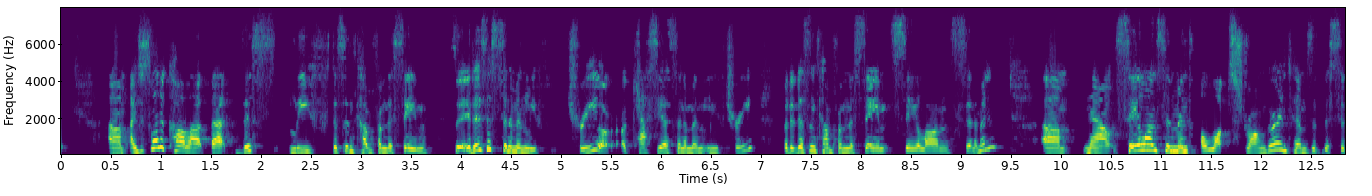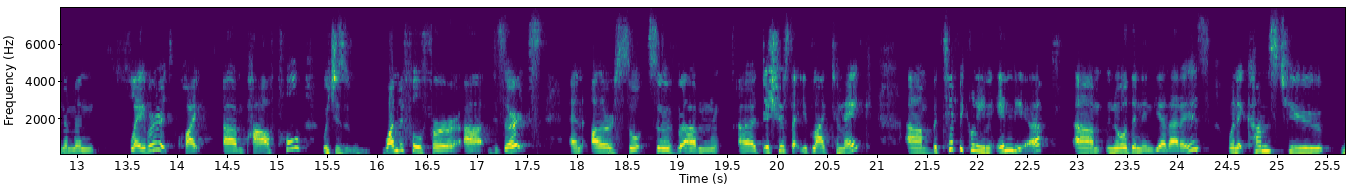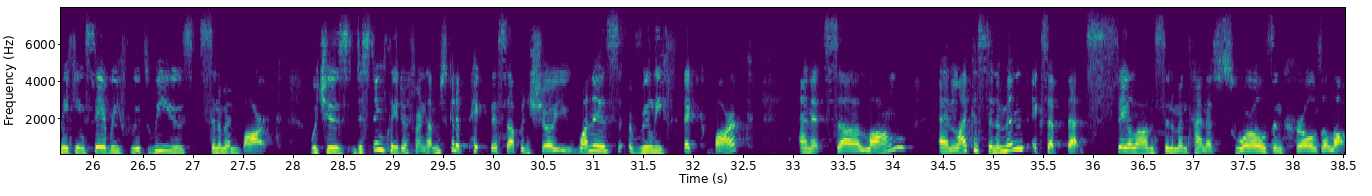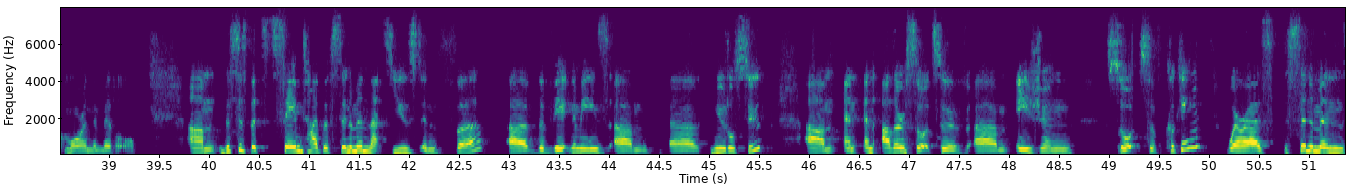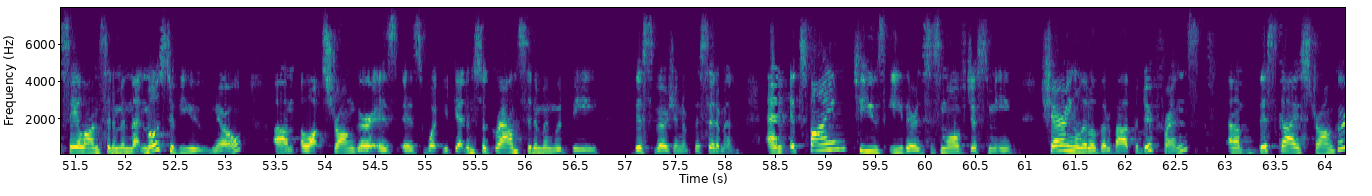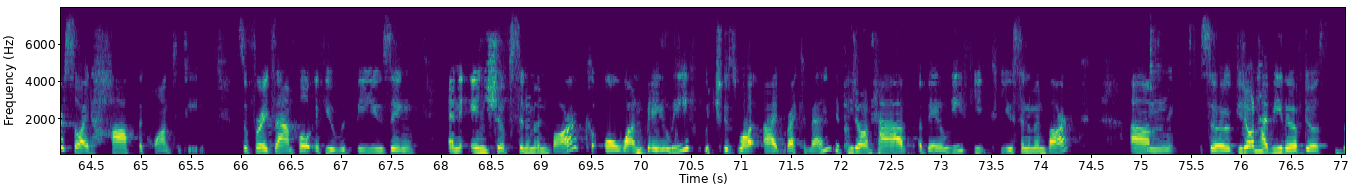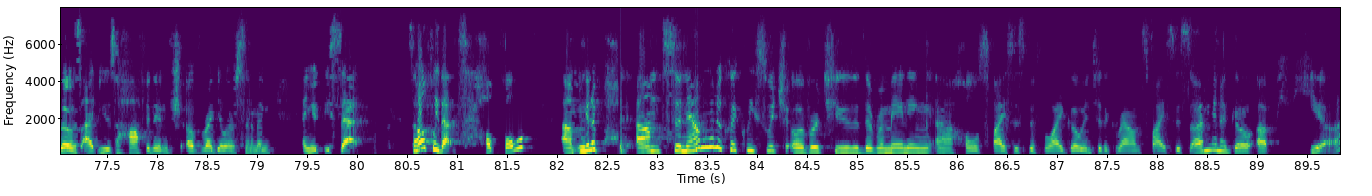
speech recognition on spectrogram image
Um, I just want to call out that this leaf doesn't come from the same, so it is a cinnamon leaf tree or a cassia cinnamon leaf tree, but it doesn't come from the same Ceylon cinnamon. Um, now, Ceylon cinnamon's a lot stronger in terms of the cinnamon flavor. It's quite um, powerful, which is wonderful for uh, desserts and other sorts of um, uh, dishes that you'd like to make. Um, but typically in India, um, Northern India that is, when it comes to making savory foods, we use cinnamon bark, which is distinctly different. I'm just gonna pick this up and show you. One is a really thick bark and it's uh, long and like a cinnamon, except that Ceylon cinnamon kind of swirls and curls a lot more in the middle. Um, this is the same type of cinnamon that's used in pho, uh, the Vietnamese um, uh, noodle soup, um, and, and other sorts of um, Asian sorts of cooking, whereas the cinnamon, Ceylon cinnamon that most of you know, um, a lot stronger is, is what you get. And so ground cinnamon would be this version of the cinnamon. And it's fine to use either. This is more of just me sharing a little bit about the difference. Um, this guy is stronger, so I'd half the quantity. So for example, if you would be using an inch of cinnamon bark or one bay leaf, which is what I'd recommend. If you don't have a bay leaf, you could use cinnamon bark. Um, so if you don't have either of those, those, I'd use a half an inch of regular cinnamon and you'd be set. So hopefully that's helpful. Um, I'm gonna, um, so now I'm gonna quickly switch over to the remaining uh, whole spices before I go into the ground spices. So I'm gonna go up here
